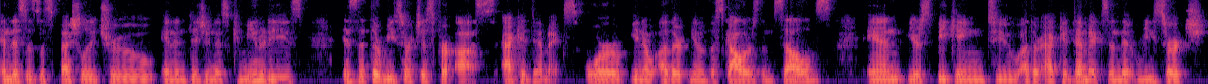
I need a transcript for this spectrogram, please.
and this is especially true in indigenous communities, is that the research is for us, academics, or, you know, other, you know, the scholars themselves, and you're speaking to other academics, and that research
